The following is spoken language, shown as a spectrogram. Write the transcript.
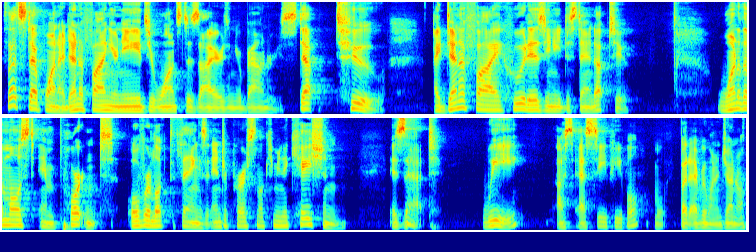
So that's step 1, identifying your needs, your wants, desires and your boundaries. Step 2, identify who it is you need to stand up to. One of the most important overlooked things in interpersonal communication is that we, us SC people, but everyone in general,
